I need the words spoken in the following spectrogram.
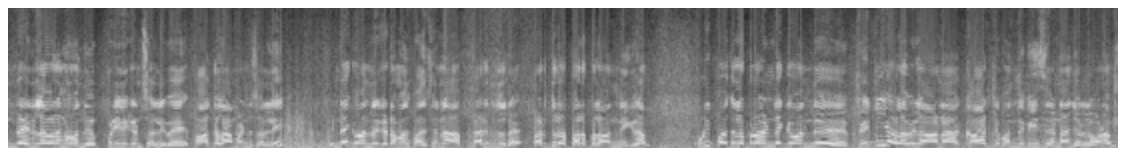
இன்றைய நிலவரங்கள் வந்து எப்படி இருக்குன்னு சொல்லி பார்க்கலாம்னு சொல்லி இன்றைக்கு வந்திருக்கிற வந்து பார்த்தீங்கன்னா பருத்துறை பருத்துறை பரப்பில் வந்து நிற்கிறோம். குறிப்பாக சொல்லப்போனால் இன்றைக்கு வந்து பெரிய அளவிலான காற்று வந்து வீசுதுன்னா சொல்லணும்.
